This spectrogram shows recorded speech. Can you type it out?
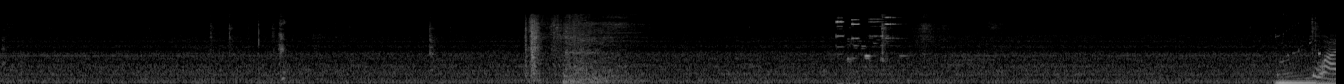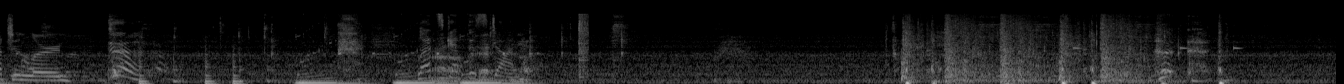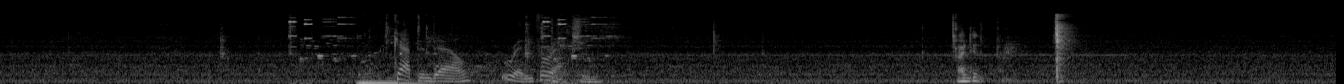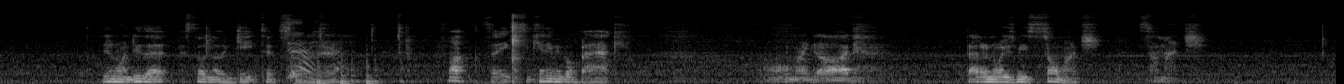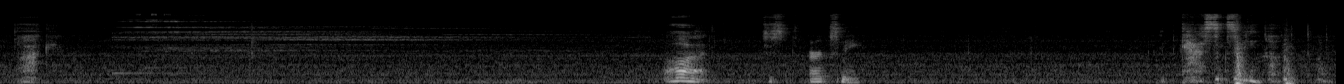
Watch and learn. Let's get this done. Captain Dal, ready for action. I did. Didn't want to do that. I still have another gate to explore there. Fuck sakes, you can't even go back. Oh my god. That annoys me so much. So much. Fuck. Oh, that just irks me. It tasks me.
